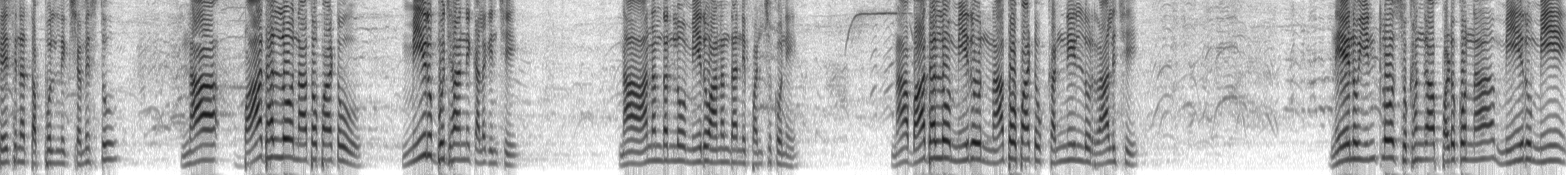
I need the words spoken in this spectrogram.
చేసిన తప్పుల్ని క్షమిస్తూ నా బాధల్లో నాతో పాటు మీరు భుజాన్ని కలిగించి నా ఆనందంలో మీరు ఆనందాన్ని పంచుకొని నా బాధల్లో మీరు నాతో పాటు కన్నీళ్ళు రాలిచి నేను ఇంట్లో సుఖంగా పడుకున్నా మీరు మీ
